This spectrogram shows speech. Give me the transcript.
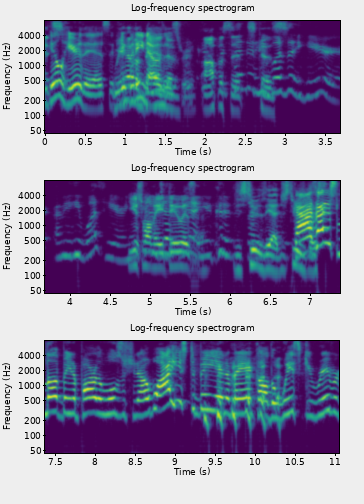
It's, He'll hear this, and We he, have but a he knows band it's of true. opposites Pretended he because wasn't here. I mean, he was here. and You just want me to do his- Yeah, you could Just do his- yeah, just do Guys, I just love being a part of the Wolves of Chernobyl. I used to be in a band called the Whiskey River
